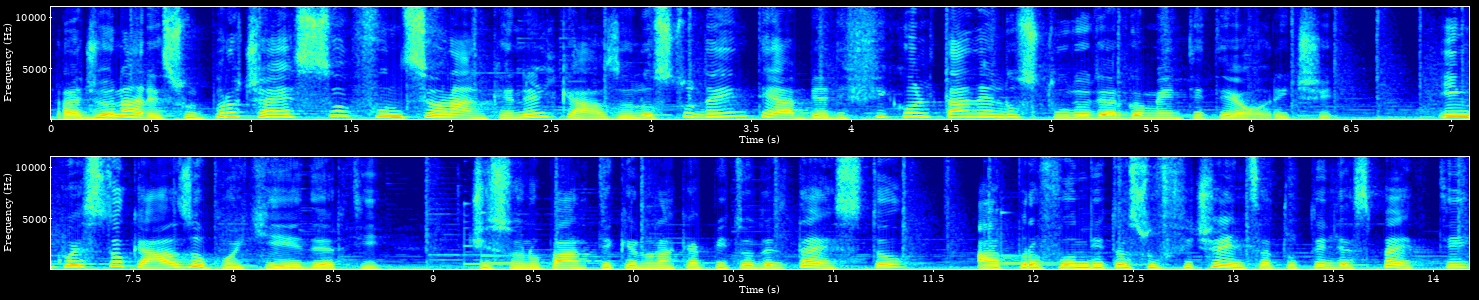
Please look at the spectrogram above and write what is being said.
Ragionare sul processo funziona anche nel caso lo studente abbia difficoltà nello studio di argomenti teorici. In questo caso puoi chiederti ci sono parti che non ha capito del testo? Ha approfondito a sufficienza tutti gli aspetti?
